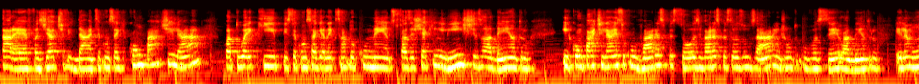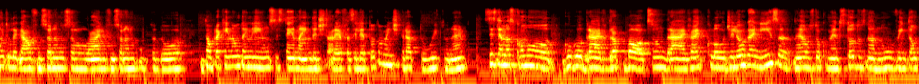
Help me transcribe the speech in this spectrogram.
tarefas, de atividades, você consegue compartilhar com a tua equipe, você consegue anexar documentos, fazer check-lists lá dentro e compartilhar isso com várias pessoas e várias pessoas usarem junto com você lá dentro. Ele é muito legal, funciona no celular, ele funciona no computador. Então, para quem não tem nenhum sistema ainda de tarefas, ele é totalmente gratuito, né? Sistemas como Google Drive, Dropbox, OneDrive, iCloud, ele organiza né, os documentos todos na nuvem, então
